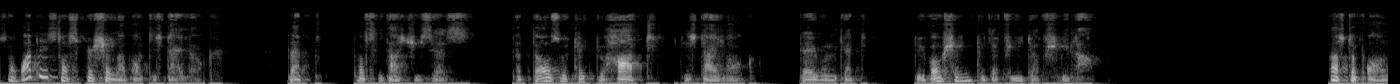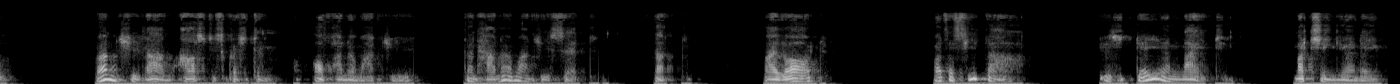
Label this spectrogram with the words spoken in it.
So what is so special about this dialogue? That Tulsidasji says that those who take to heart this dialogue, they will get devotion to the feet of Sri Ram. First of all, when Sri Ram asked this question of Hanumanji, then Hanumanji said that, My Lord, Mother Sita is day and night muttering your name,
